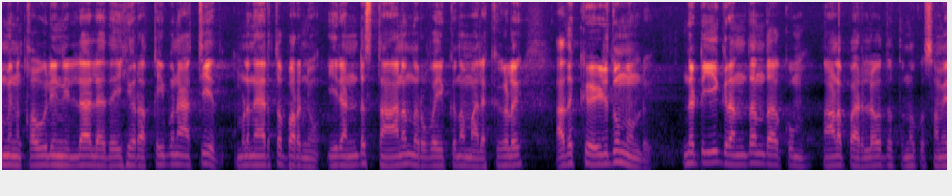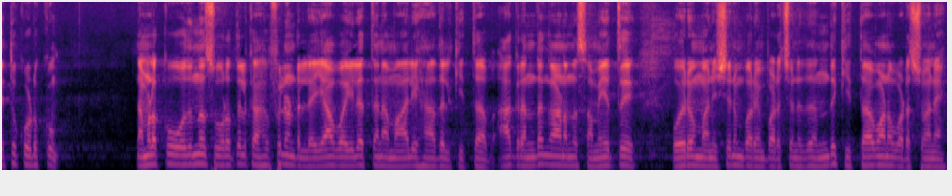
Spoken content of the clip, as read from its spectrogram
മിൻ ഖൗലിൻ ഇല്ലാ ലദേഹി റക്കീബുൻ അതീദ് നമ്മൾ നേരത്തെ പറഞ്ഞു ഈ രണ്ട് സ്ഥാനം നിർവഹിക്കുന്ന മലക്കുകൾ അതൊക്കെ എഴുതുന്നുണ്ട്. എന്നിട്ട് ഈ ഗ്രന്ഥം എന്താക്കും? നാളെ പരലോകത്തെത്തുന്ന സമയത്ത് കൊടുക്കും. നമ്മളൊക്കെ ഓതുന്ന സൂറത്തിൽ കഹഫിലുണ്ടല്ലോ യാ വൈലത്തന മാലി ഹാദൽ കിതാബ്. ആ ഗ്രന്ഥം കാണുന്ന സമയത്ത് ഓരോ മനുഷ്യനും പറയും പടച്ചോൻ ഇത് എന്ത് കിതാബാണ് പടച്ചോനെ?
